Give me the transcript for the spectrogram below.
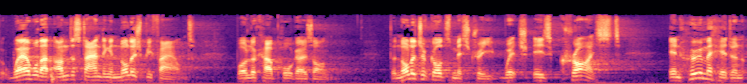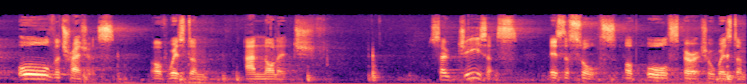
But where will that understanding and knowledge be found? Well, look how Paul goes on. The knowledge of God's mystery, which is Christ, in whom are hidden all the treasures of wisdom and knowledge. So, Jesus is the source of all spiritual wisdom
